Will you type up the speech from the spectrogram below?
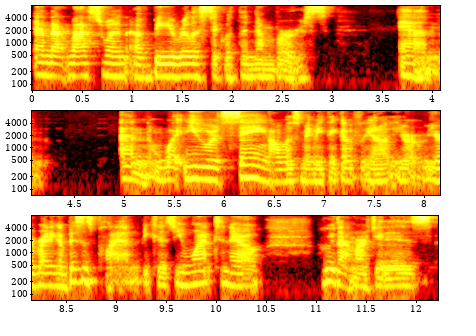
And that last one of be realistic with the numbers. And and what you were saying always made me think of, you know, you're you're writing a business plan because you want to know who that market is,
